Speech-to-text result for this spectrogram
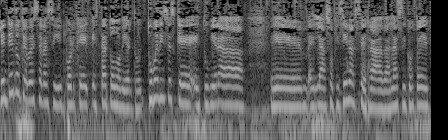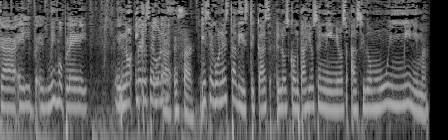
Yo entiendo que debe ser así porque está todo abierto. Tú me dices que estuviera eh, las oficinas cerradas, la discoteca, el, el mismo play. Eh, No, y que según, y según estadísticas, los contagios en niños han sido muy mínima,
